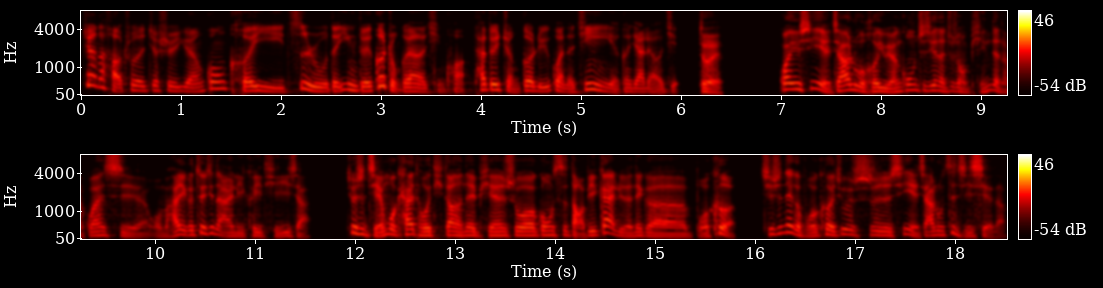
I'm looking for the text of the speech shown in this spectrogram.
这样的好处呢，就是员工可以自如的应对各种各样的情况，他对整个旅馆的经营也更加了解。对，关于星野加入和员工之间的这种平等的关系，我们还有一个最近的案例可以提一下，就是节目开头提到的那篇说公司倒闭概率的那个博客，其实那个博客就是星野加入自己写的。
